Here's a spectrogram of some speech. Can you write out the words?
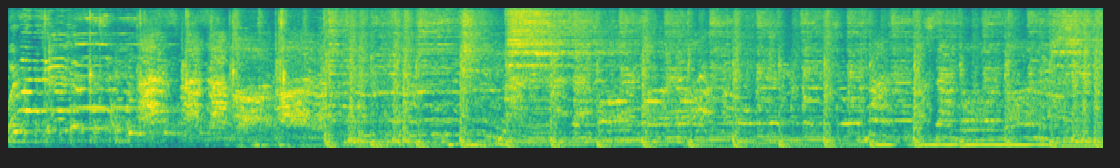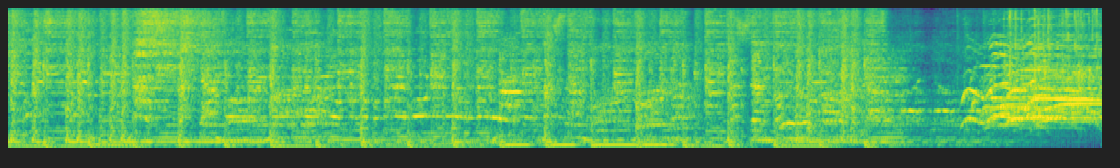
We want to hear you! Mas, mas, amor.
